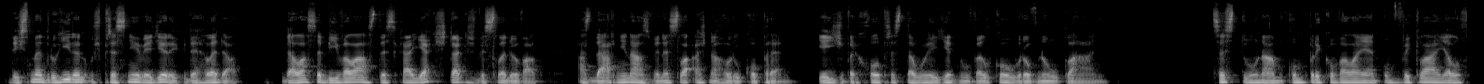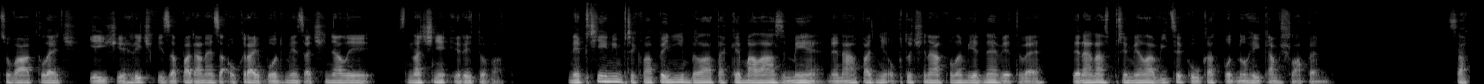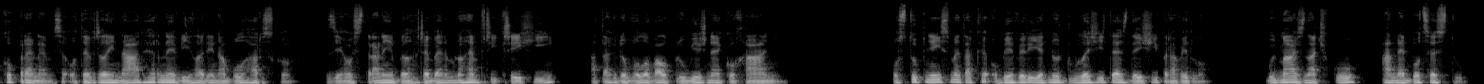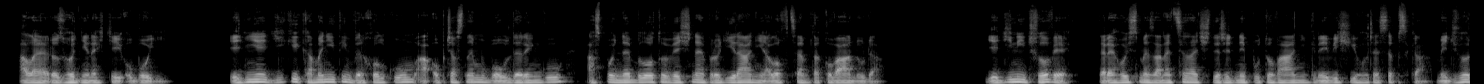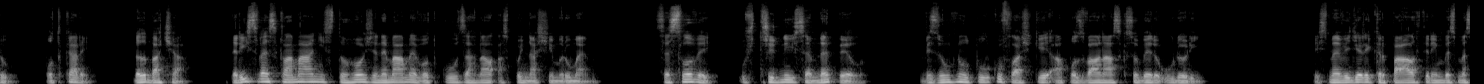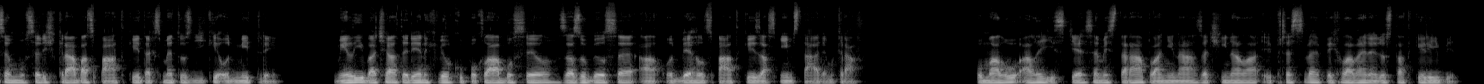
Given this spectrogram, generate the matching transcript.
Když jsme druhý den už přesně věděli, kde hledat, dala se bývalá stezka jakž takž vysledovat a zdárně nás vynesla až nahoru Kopren, jejíž vrchol představuje jednu velkou rovnou pláň. Cestu nám komplikovala jen obvyklá jalovcová kleč, jejíž jehličky zapadané za okraj bod mě začínaly značně iritovat. Nepříjemným překvapením byla také malá zmije, nenápadně obtočená kolem jedné větve, která nás přiměla více koukat pod nohy kam šlapem. Za Koprenem se otevřely nádherné výhledy na Bulharsko, z jeho strany byl hřeben mnohem příkřejší a tak dovoloval průběžné kochání. Postupně jsme také objevili jedno důležité zdejší pravidlo. Buď máš značku a nebo cestu, ale rozhodně nechtěj obojí. Jedině díky kamenitým vrcholkům a občasnému boulderingu aspoň nebylo to věčné prodírání jalovcem taková nuda. Jediný člověk, kterého jsme za necelé čtyři dny putování k nejvyšší hoře Srbska, Midžoru, potkali, byl Bača, který své zklamání z toho, že nemáme vodku, zahnal aspoň naším rumem. Se slovy, už tři dny jsem nepil, vyzunknul půlku flašky a pozval nás k sobě do údolí. Když jsme viděli krpál, kterým bychom se museli škrábat zpátky, tak jsme to z díky odmítli. Milý Bača tedy jen chvilku pochlábosil, zazubil se a odběhl zpátky za svým stádem krav. Pomalu, ale jistě se mi stará planina začínala i přes své pichlavé nedostatky líbit.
